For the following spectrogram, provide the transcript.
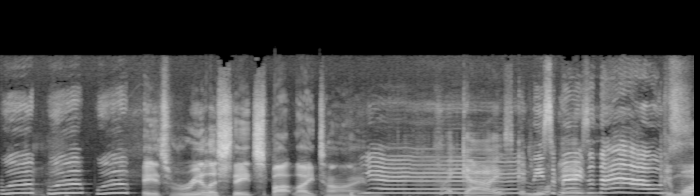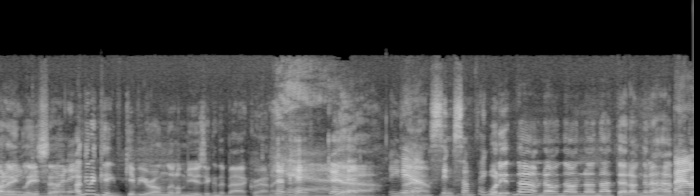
whoop, whoop, whoop. It's real estate spotlight time. Yay! Guys. Good Lisa morning. Perry's in the house. Good morning, morning, good Lisa. morning. I'm going to give, give your own little music in the background. I Okay, think. go Yeah, ahead. You I sing something? What do you? No, no, no, no, not that. I'm going to have Bow, like a,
